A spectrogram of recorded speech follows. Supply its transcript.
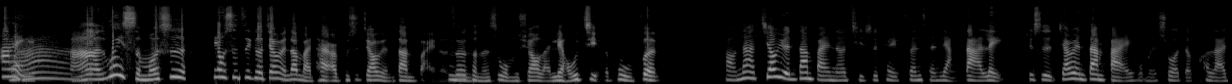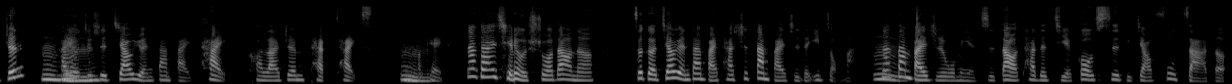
肽啊，啊。为什么是要是这个胶原蛋白肽，而不是胶原蛋白呢？这个可嗯能是我们需要来了解的部分。好，那胶原蛋白呢，其实可以分成两大类，就是胶原蛋白我们说的 collagen，、嗯还有就是胶原蛋白肽 collagen peptides。嗯 OK，那刚才前面有说到呢，这个胶原蛋白它是蛋白质的一种嘛，那嗯蛋白质我们也知道它的结构是比较复杂的。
